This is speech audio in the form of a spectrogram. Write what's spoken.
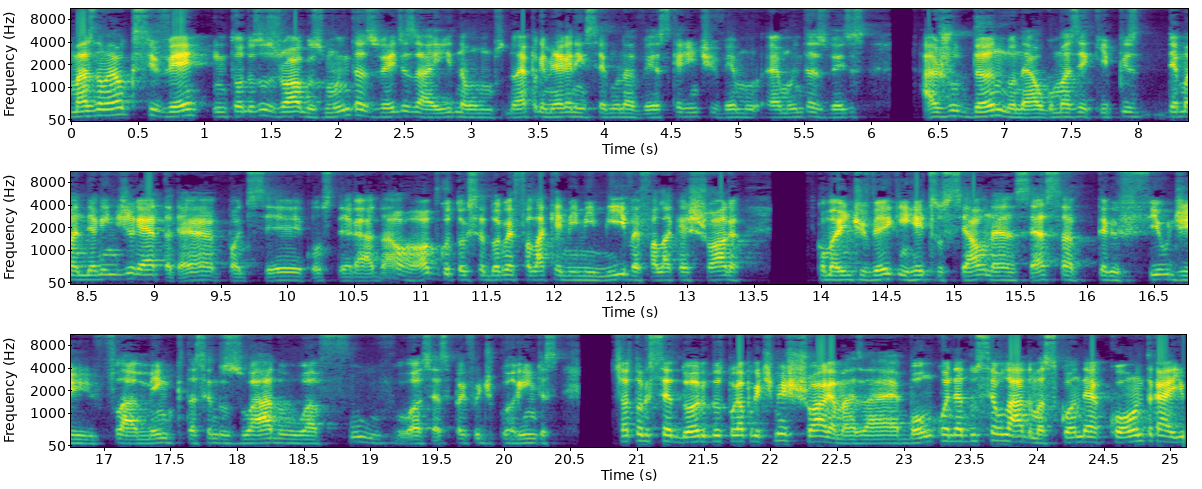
mas não é o que se vê em todos os jogos. Muitas vezes aí, não, não é a primeira nem segunda vez que a gente vê é, muitas vezes ajudando né, algumas equipes de maneira indireta. Até pode ser considerada, ah, óbvio que o torcedor vai falar que é mimimi, vai falar que é chora. Como a gente vê aqui em rede social, né? Acessa perfil de Flamengo que está sendo zoado, a full, acessa perfil de Corinthians só torcedor do próprio time chora, mas é bom quando é do seu lado, mas quando é contra, aí,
